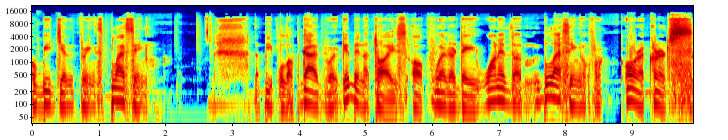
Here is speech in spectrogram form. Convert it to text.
Obedience brings blessing. The people of God were given a choice of whether they wanted the blessing or a curse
